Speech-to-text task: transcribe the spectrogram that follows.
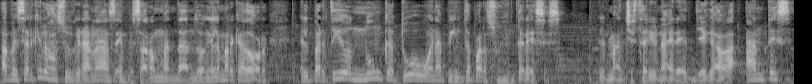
A pesar que los azulgranas empezaron mandando en el marcador, el partido nunca tuvo buena pinta para sus intereses. El Manchester United llegaba antes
